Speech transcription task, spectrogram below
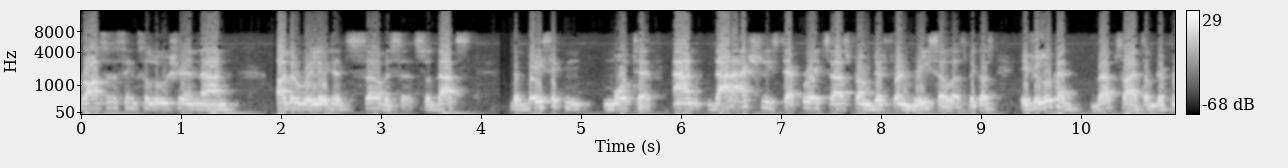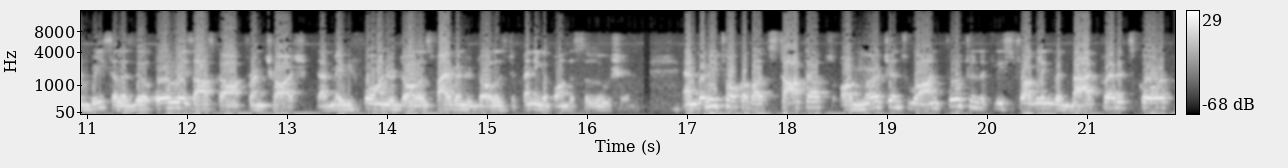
processing solution and other related services. So that's the basic motive. And that actually separates us from different resellers because if you look at websites of different resellers they'll always ask an upfront charge that may be $400 $500 depending upon the solution. And when you talk about startups or merchants who are unfortunately struggling with bad credit score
